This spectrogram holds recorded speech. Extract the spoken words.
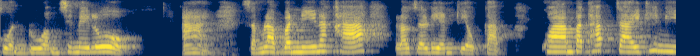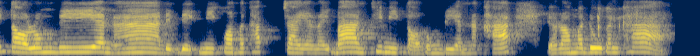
ส่วนรวมใช่ไหมลูกอ่าสำหรับวันนี้นะคะ เราจะเรียนเกี่ยวกับความประทับใจที่มีต่อโรงเรียนอ่าเด็กๆ มีความประทับใจอะไรบ้างที่มีต่อโรงเรียนนะคะ เดี๋ยวเรามาดูกันค่ะ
